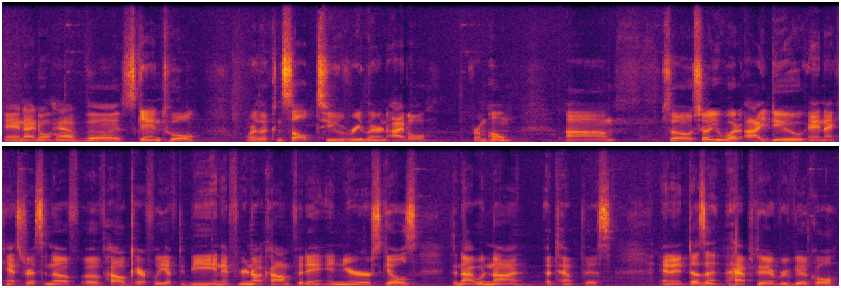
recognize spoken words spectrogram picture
And I don't have the scan tool or the consult to relearn idle from home. Um, so show you what I do and I can't stress enough of how careful you have to be and if you're not confident in your skills then I would not attempt this. And it doesn't happen to every vehicle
